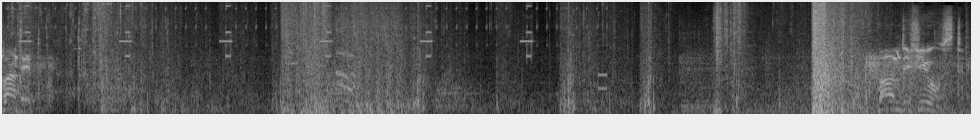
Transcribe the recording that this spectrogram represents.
planted. Bomb defused.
